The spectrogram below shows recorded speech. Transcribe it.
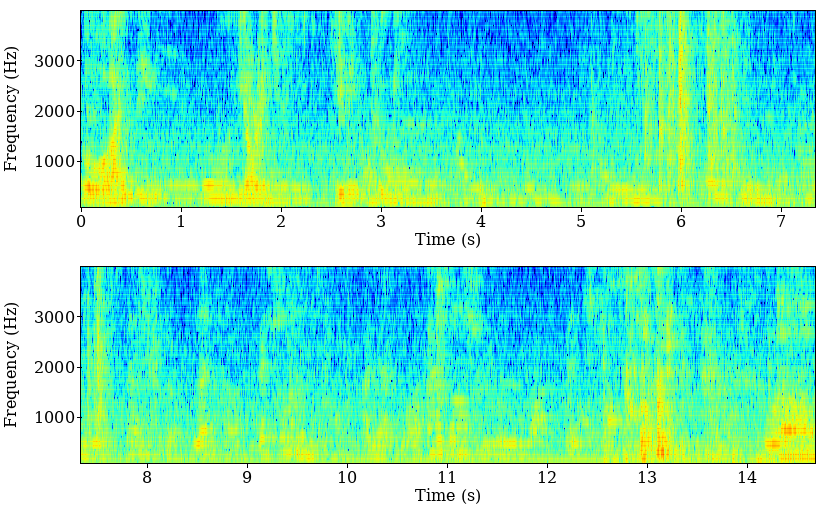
so I think the earring is giving to me Uh,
